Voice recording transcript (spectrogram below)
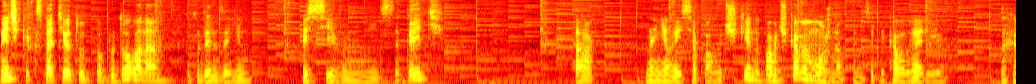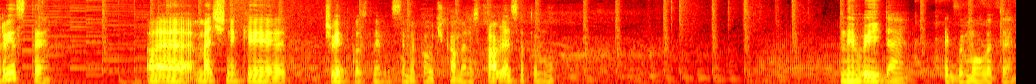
Ничка, кстати, отут побудована. Тут один загін пасівний сидить. Так, найнялися павучки. Ну, павучками можна, в принципі, кавалерію згризти. Але мечники швидко з ними, з цими павучками розправляться, тому не вийде, так би мовити.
